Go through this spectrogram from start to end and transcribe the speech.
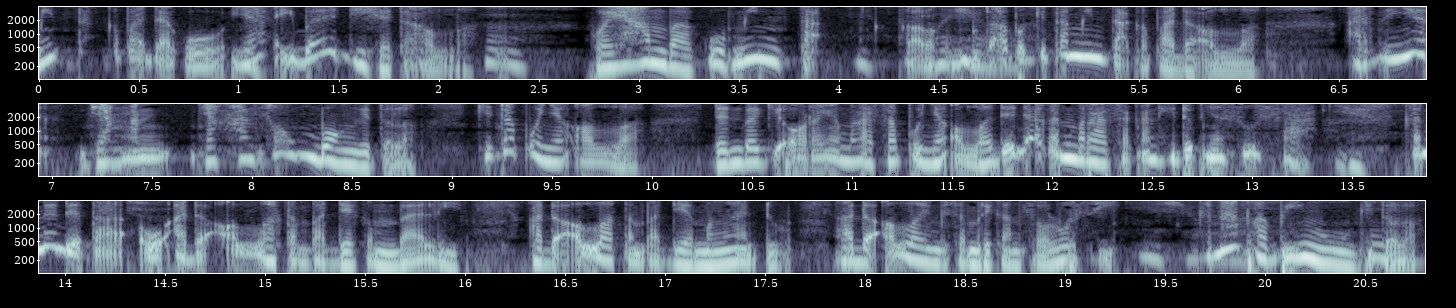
minta kepadaku ya ibadi kata Allah. Wahai hambaku minta kalau kita apa kita minta kepada Allah? Artinya jangan jangan sombong gitu loh. Kita punya Allah. Dan bagi orang yang merasa punya Allah dia tidak akan merasakan hidupnya susah. Karena dia tahu ada Allah tempat dia kembali. Ada Allah tempat dia mengadu. Ada Allah yang bisa memberikan solusi. Kenapa bingung gitu loh?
